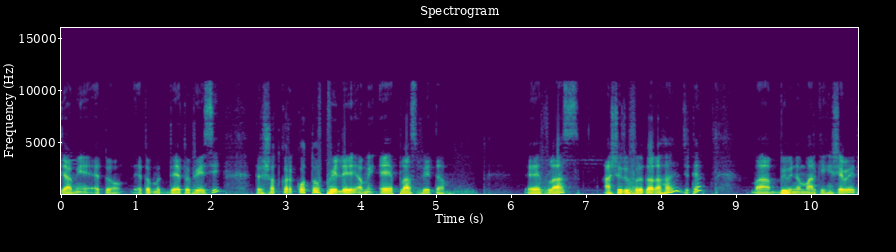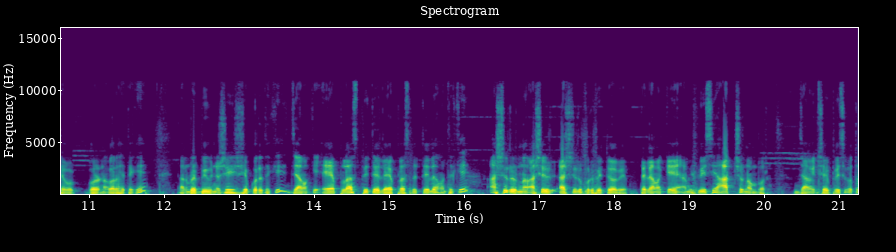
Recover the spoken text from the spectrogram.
যে আমি এত এত মধ্যে এত পেয়েছি। তাহলে শতকরা কত পেলে আমি এ প্লাস পেতাম? এ প্লাস আশির উপরে ধরা হয়, যেটা বা বিভিন্ন মার্কিং হিসেবে এটা গণনা করা হয়ে থাকে তারপরে বিভিন্ন সেই হিসেব করে থাকি যে আমাকে এ প্লাস পেতে হলে এ প্লাস পেতে হলে আমাদেরকে আশির আশির আশির উপরে পেতে হবে। তাহলে আমাকে, আমি পেয়েছি আটশো নম্বর। জামিল সাহেব পেয়েছি কত?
